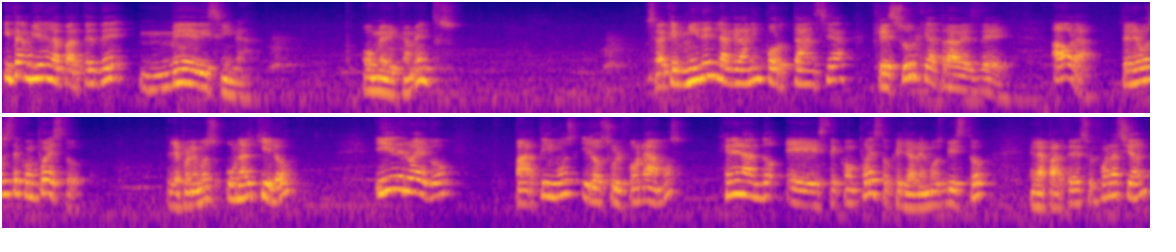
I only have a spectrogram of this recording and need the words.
y también en la parte de medicina o medicamentos. O sea que miren la gran importancia que surge a través de él. Ahora, tenemos este compuesto, le ponemos un alquilo y de luego partimos y lo sulfonamos generando este compuesto que ya lo hemos visto en la parte de sulfonación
